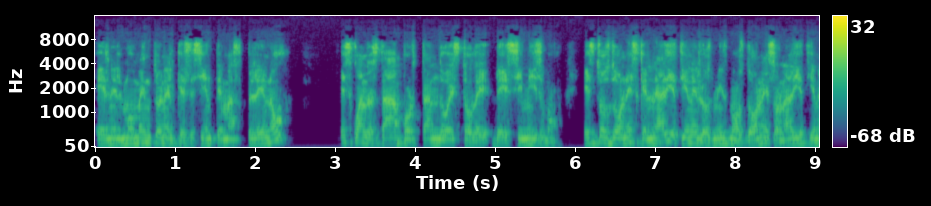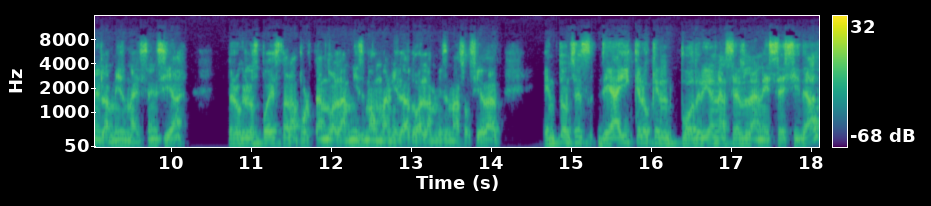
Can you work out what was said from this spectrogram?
en el momento en el que se siente más pleno, es cuando está aportando esto de, sí mismo. Estos dones, que nadie tiene los mismos dones o nadie tiene la misma esencia, pero que los puede estar aportando a la misma humanidad o a la misma sociedad. Entonces, de ahí creo que podrían hacer la necesidad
